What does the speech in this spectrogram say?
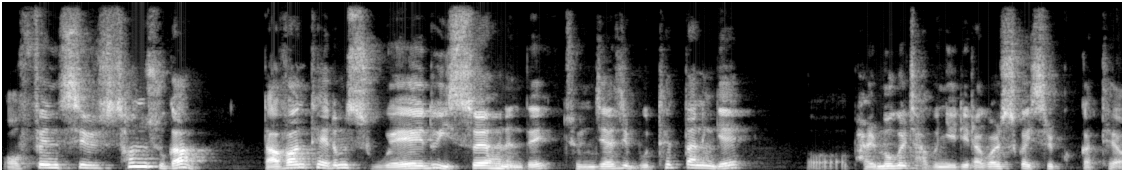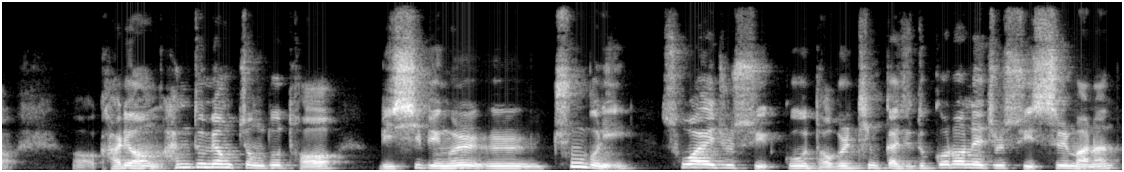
offensive 선수가 다반테 애덤스 외에도 있어야 하는데 존재하지 못했다는 게 어, 발목을 잡은 일이라고 할 수가 있을 것 같아요. 어, 가령 한두 명 정도 더 receiving을 충분히 소화해 줄 수 있고 double team까지도 끌어내 줄 수 있을 만한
